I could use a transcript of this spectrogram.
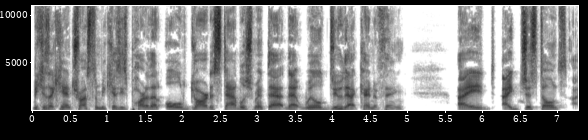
Because I can't trust him because he's part of that old guard establishment that that will do that kind of thing. I I just don't I,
